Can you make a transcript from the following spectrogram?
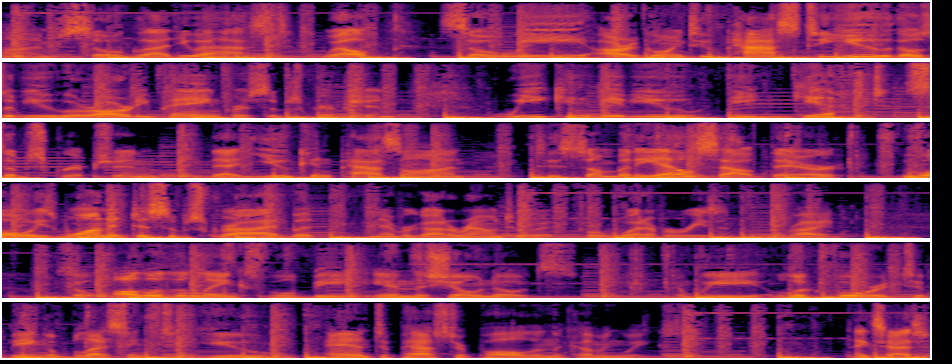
I'm so glad you asked. Well, so we are going to pass to you, those of you who are already paying for a subscription, we can give you a gift subscription that you can pass on to somebody else out there who always wanted to subscribe but never got around to it for whatever reason. Right. So all of the links will be in the show notes. And we look forward to being a blessing to you and to Pastor Paul in the coming weeks. Thanks, guys.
